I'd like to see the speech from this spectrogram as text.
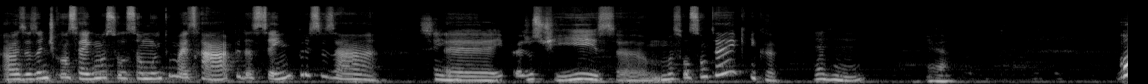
às vezes a gente consegue uma solução muito mais rápida, sem precisar é, ir para a justiça, uma solução técnica. Uhum. É. Bom,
